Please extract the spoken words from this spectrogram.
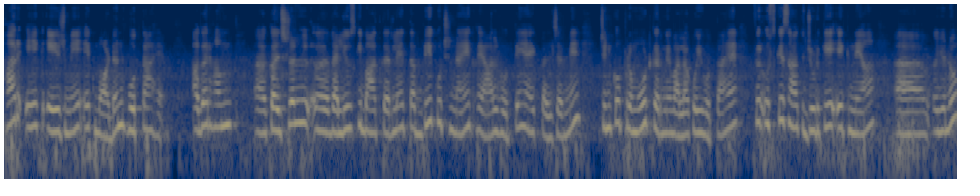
हर एक एज में एक मॉडर्न होता है अगर हम कल्चरल वैल्यूज़ की बात कर लें, तब भी कुछ नए ख्याल होते हैं एक कल्चर में, जिनको प्रमोट करने वाला कोई होता है। फिर उसके साथ जुड़ के एक नया यू नो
